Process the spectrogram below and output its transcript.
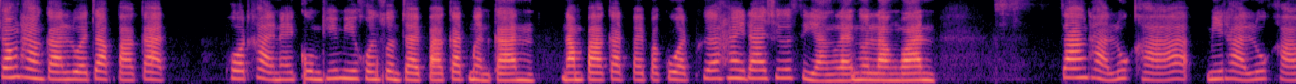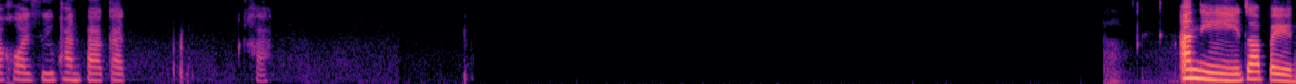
ช่องทางการรวยจากปลากัด โพสขายในกลุ่มที่มีคนสนใจปลากัดเหมือนกันนำปลากัดไปประกวดเพื่อให้ได้ชื่อเสียงและเงินรางวัล สร้างฐานลูกค้า มีฐานลูกค้าคอยซื้อพันปลากัด อันนี้จะเป็น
